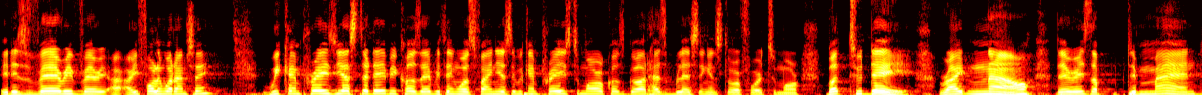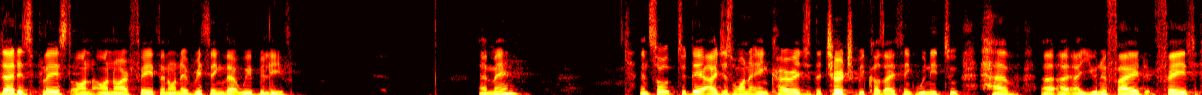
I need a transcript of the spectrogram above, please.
it is very, very. Are you following what I'm saying? We can praise yesterday because everything was fine yesterday. We can praise tomorrow because God has blessing in store for tomorrow. But today, right now, there is a demand that is placed on, on our faith and on everything that we believe. Amen? And so today I just want to encourage the church because I think we need to have a, a, unified faith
